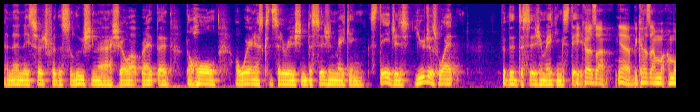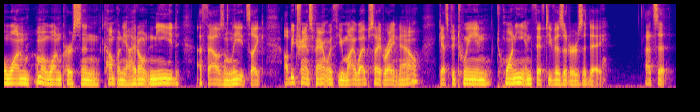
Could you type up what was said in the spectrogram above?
and then they search for the solution and I show up, right? The, the whole awareness, consideration, decision making stages, you just went for the decision making stage. Because I, yeah, because I'm I'm a one I'm a one person company. I don't need a thousand leads. Like I'll be transparent with you. My website right now gets between 20 and 50 visitors a day. That's it.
